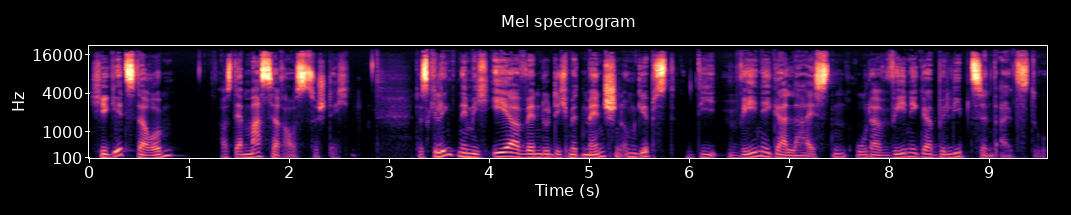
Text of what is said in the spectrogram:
Hier geht es darum, aus der Masse rauszustechen. Das gelingt nämlich eher, wenn du dich mit Menschen umgibst, die weniger leisten oder weniger beliebt sind als du.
